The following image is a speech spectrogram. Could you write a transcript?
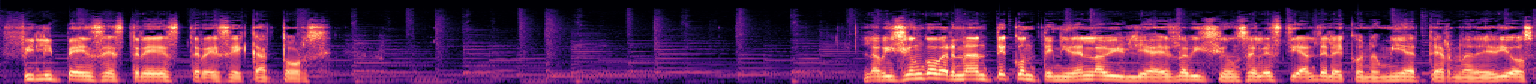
Filipenses 3.13, La visión gobernante contenida en la Biblia es la visión celestial de la economía eterna de Dios,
